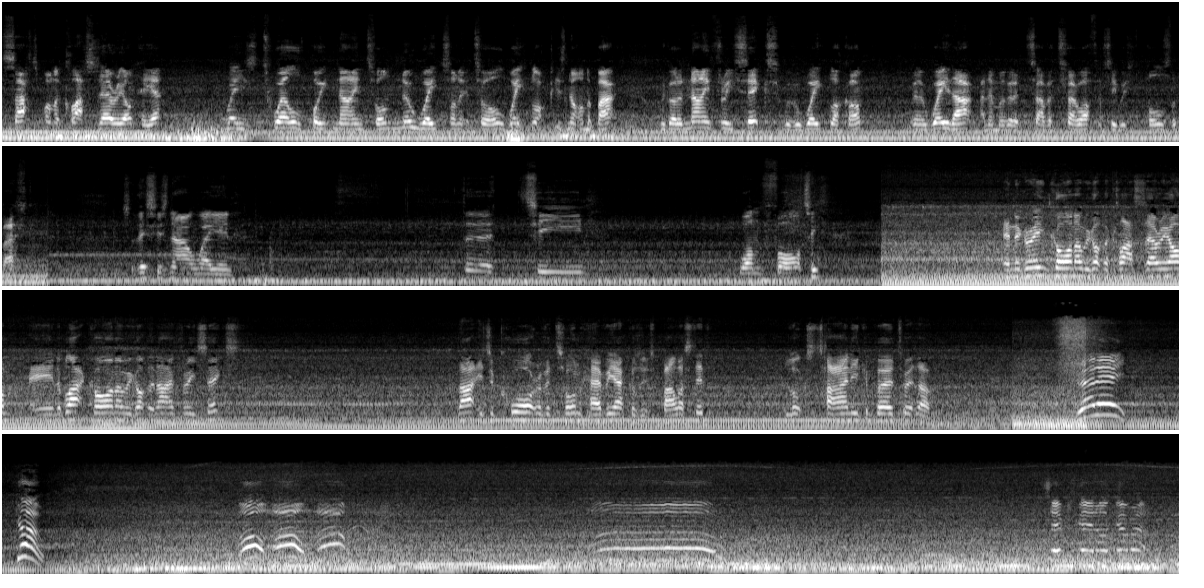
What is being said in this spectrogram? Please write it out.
Sat on a Claas Xerion here. Weighs 12.9 ton, no weights on it at all. Weight block is not on the back. We've got a 936 with a weight block on. We're going to weigh that and then we're going to have a tow off and see which pulls the best. So this is now weighing 13 140. In the green corner we've got the Claas Xerion, in the black corner we've got the 936. That is a quarter of a ton heavier because it's ballasted. It looks tiny compared to it though. Ready? Go! Oh, oh, oh! oh! Sam's getting on camera.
